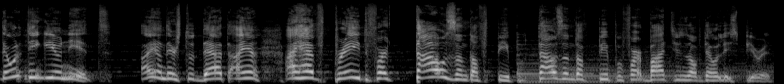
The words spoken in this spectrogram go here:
the only thing you need, I understood that. I, I have prayed for thousands of people, thousands of people for baptism of the Holy Spirit.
